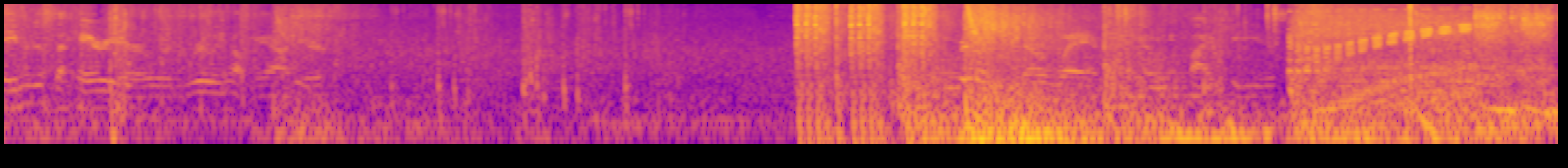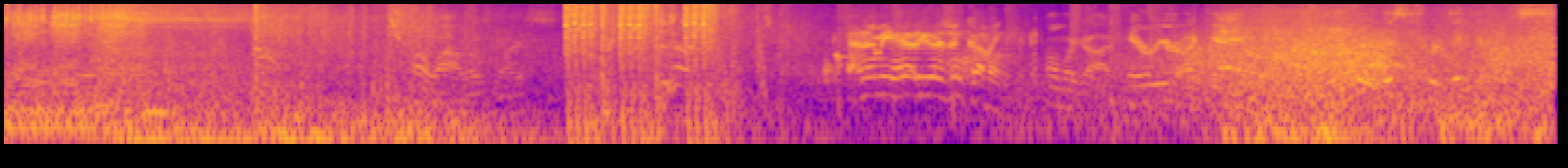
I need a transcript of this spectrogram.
Yeah, even just a Harrier would really help me out here. Pretty much no way I'm gonna 5 KD. Oh wow, that was nice. Enemy Harriers incoming. Oh my god, Harrier again. This is ridiculous.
